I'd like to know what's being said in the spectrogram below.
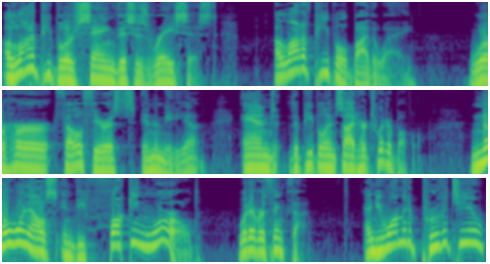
A lot of people are saying this is racist. A lot of people, by the way, were her fellow theorists in the media and the people inside her Twitter bubble. No one else in the fucking world would ever think that. And you want me to prove it to you?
